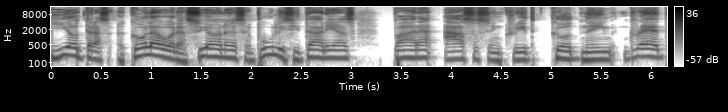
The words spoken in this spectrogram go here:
y otras colaboraciones publicitarias para Assassin's Creed Codename Red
